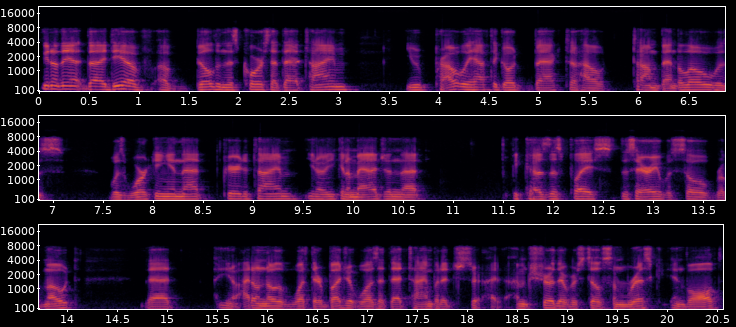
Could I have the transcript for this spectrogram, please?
you know, the the idea of of building this course at that time, you probably have to go back to how Tom Bendelow was was working in that period of time. You know, you can imagine that because this place, this area was so remote that you know I don't know what their budget was at that time, but it's, I'm sure there was still some risk involved.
